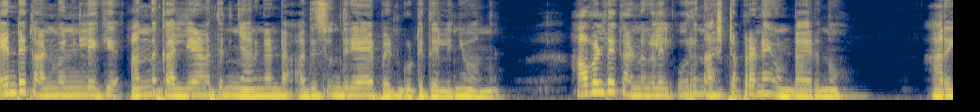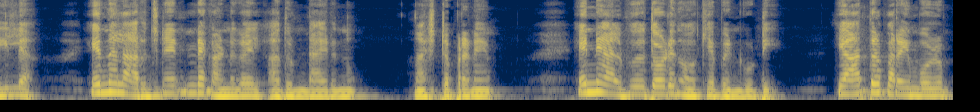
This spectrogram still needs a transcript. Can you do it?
എന്റെ കൺമുന്നിലേക്ക് അന്ന് കല്യാണത്തിന് ഞാൻ കണ്ട അതിസുന്ദരിയായ പെൺകുട്ടി തെളിഞ്ഞു വന്നു. അവളുടെ കണ്ണുകളിൽ ഒരു നഷ്ടപ്രണയം ഉണ്ടായിരുന്നു. അറിയില്ല എന്നാൽ അർജുനേട്ടന്റെ കണ്ണുകളിൽ അതുണ്ടായിരുന്നു. നഷ്ടപ്രണയം. എന്നെ അത്ഭുതത്തോടെ നോക്കിയ പെൺകുട്ടി. യാത്ര പറയുമ്പോഴും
